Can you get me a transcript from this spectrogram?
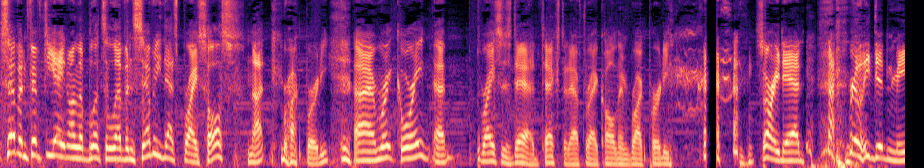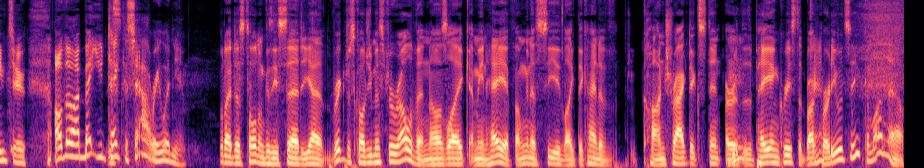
758 on the Blitz 1170. That's Bryce Hulse, not Brock Purdy. Uh, Rick Corey, uh, Bryce's dad, texted after I called him Brock Purdy. Sorry, Dad. I really didn't mean to. Although I bet you'd take the salary, wouldn't you? What I just told him because he said, "Yeah, Rick just called you Mr. Relevant," and I was like, "I mean, hey, if I'm going to see like the kind of contract extent or the pay increase that Brock Mm-hmm. Yeah. Purdy would see, come on now."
